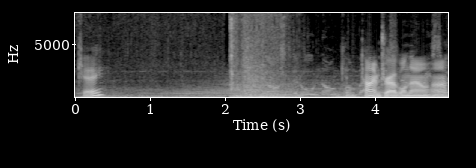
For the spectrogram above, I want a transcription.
Okay. Can time travel now, huh?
